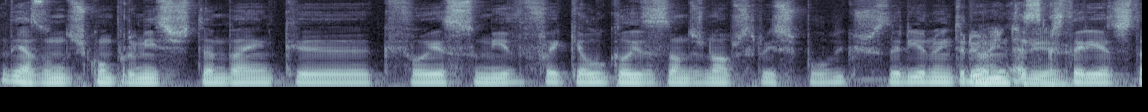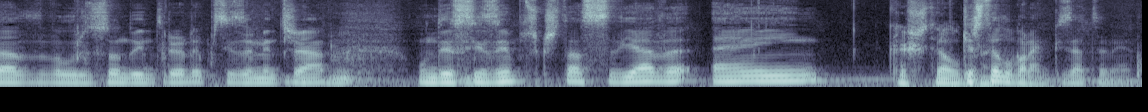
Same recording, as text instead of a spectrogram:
Aliás, um dos compromissos também que, que foi assumido foi que a localização dos novos serviços públicos seria no interior. no interior. A Secretaria de Estado de Valorização do Interior é precisamente já um desses exemplos que está sediada em Castelo, Castelo Branco. Branco exatamente.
